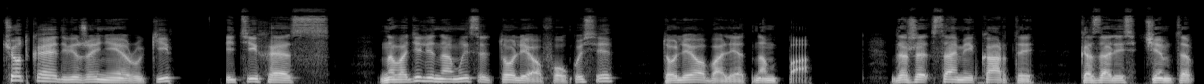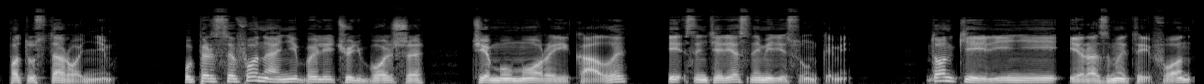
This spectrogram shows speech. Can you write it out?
Четкое движение руки и тихое «с» наводили на мысль то ли о фокусе, то ли о балетном па. Даже сами карты казались чем-то потусторонним. У Персефоны они были чуть больше, чем у Моры и Каллы, и с интересными рисунками. Тонкие линии и размытый фон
